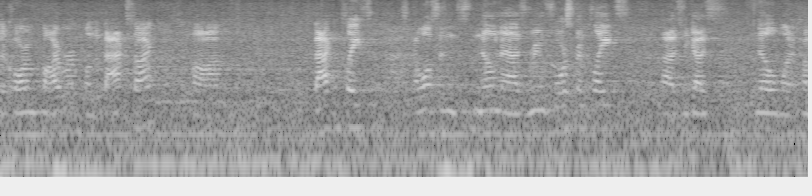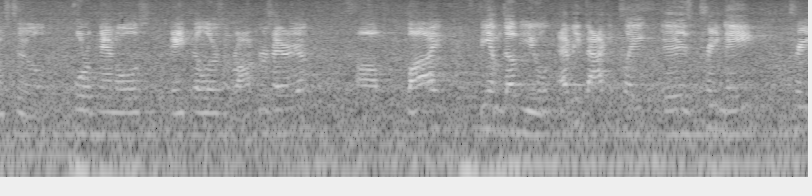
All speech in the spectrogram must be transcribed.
the carbon fiber on the backside. Uh, backing plates, also known as reinforcement plates, as you guys know when it comes to quarter panels, A-pillars, and rockers area. Uh, by BMW, every backing plate is pre-made, pre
